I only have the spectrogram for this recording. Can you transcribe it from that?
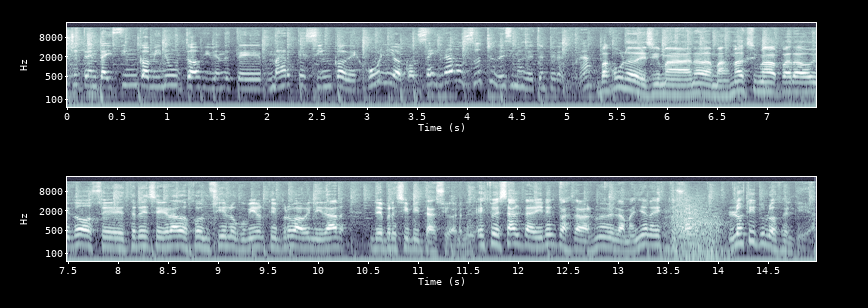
35 minutos, viviendo este martes 5 de julio con 6 grados 8 décimas de temperatura. Bajo una décima nada más, máxima para hoy 12, 13 grados con cielo cubierto y probabilidad de precipitaciones. Esto es alta directo hasta las 9 de la mañana, estos son los títulos del día.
